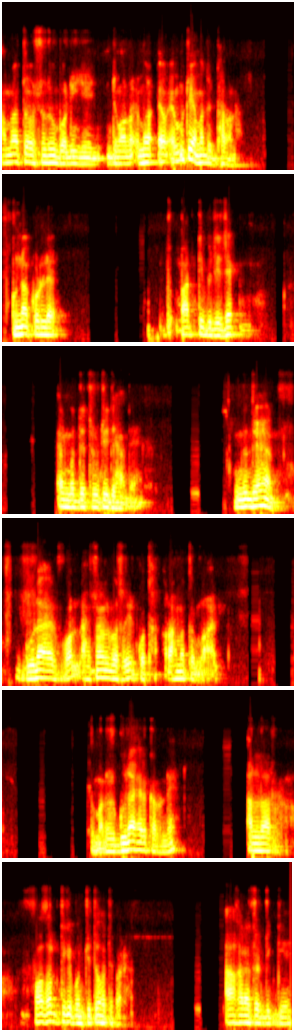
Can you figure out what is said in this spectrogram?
আমরা তো শুধু বলি যে, যেমন এমনটাই আমাদের ধারণা। গুণা করলে পার্থিব রিজেক্ট এর মধ্যে ত্রুটি দেখা দেয়। কিন্তু দেখেন গুনাহের ফল হাসান বসরির কথা, রহমতুল্লাহ আলী মানুষ গুনাহের কারণে আল্লাহর ফজল থেকে বঞ্চিত হতে পারে। আখেরাতের দিক দিয়ে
